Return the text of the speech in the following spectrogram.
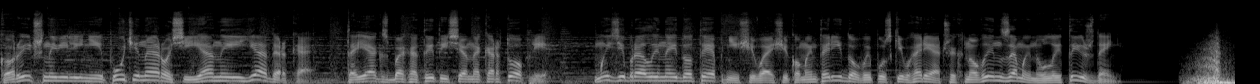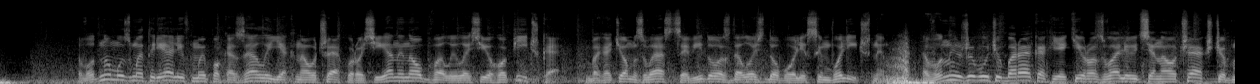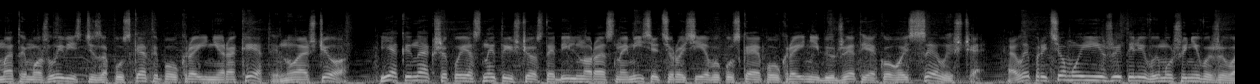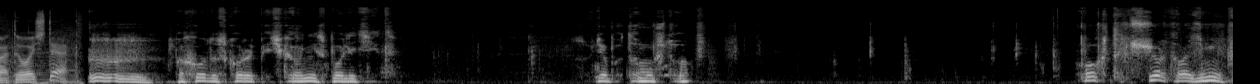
Коричневі лінії Путіна, росіяни і ядерка. Та як збагатитися на картоплі? Ми зібрали найдотепніші ваші коментарі до випусків гарячих новин за минулий тиждень. В одному з матеріалів ми показали, як на очах у росіянина обвалилась його пічка. Багатьом з вас це відео здалось доволі символічним. Вони живуть у бараках, які розвалюються на очах, щоб мати можливість запускати по Україні ракети. Ну а що? Як інакше пояснити, що стабільно раз на місяць Росія випускає по Україні бюджет якогось селища, але при цьому її жителі вимушені виживати ось так. Походу скоро печка вниз полетит. Судя по тому, что... Ох ты, черт возьми!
